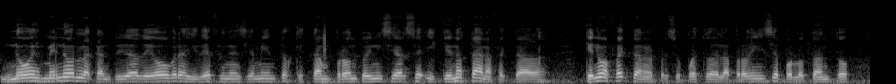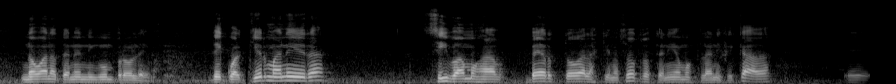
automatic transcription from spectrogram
no es menor la cantidad de obras y de financiamientos que están pronto a iniciarse y que no están afectadas, que no afectan al presupuesto de la provincia, por lo tanto no van a tener ningún problema. De cualquier manera, sí vamos a ver todas las que nosotros teníamos planificadas. Eh,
